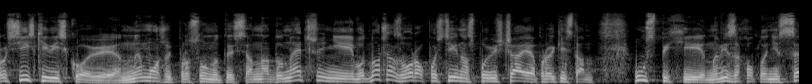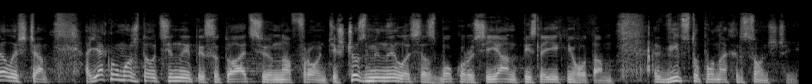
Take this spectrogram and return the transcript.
Російські військові не можуть просунутися на Донеччині. Водночас ворог постійно сповіщає про якісь там успіхи, нові захоплені селища. А як ви можете оцінити ситуацію на фронті? Що змінилося з боку росіян після їхнього там відступу на Херсонщині?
